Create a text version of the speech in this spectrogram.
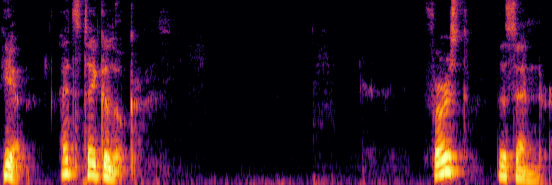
Here, let's take a look. First, the sender.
